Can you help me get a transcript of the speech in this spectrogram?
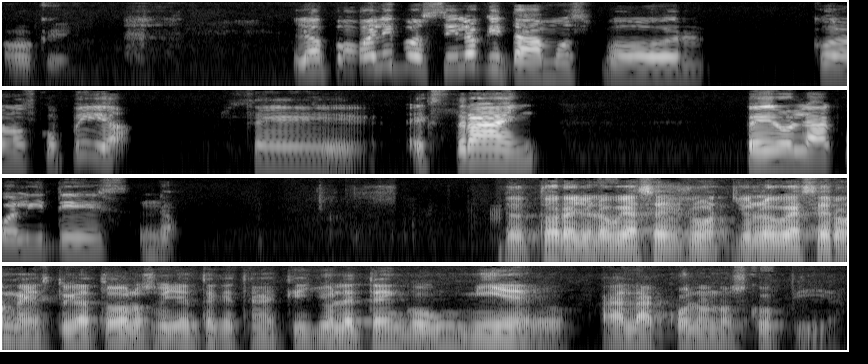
Ok. Los pólipos sí lo quitamos por colonoscopía, se extraen, pero la colitis no. Doctora, yo le voy a hacer, yo le voy a ser honesto y a todos los oyentes que están aquí. Yo le tengo un miedo a la colonoscopía.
